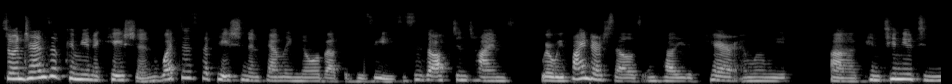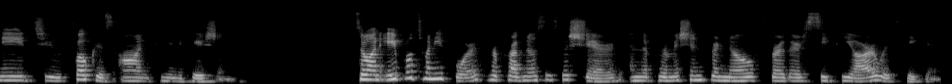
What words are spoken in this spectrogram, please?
So, in terms of communication, what does the patient and family know about the disease? This is oftentimes where we find ourselves in palliative care and when we uh, continue to need to focus on communication. So on April 24th, her prognosis was shared and the permission for no further CPR was taken.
